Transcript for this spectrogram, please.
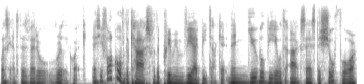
let's get into this video really quick. If you fork over the cash for the premium VIP ticket, then you will be able to access the show floor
